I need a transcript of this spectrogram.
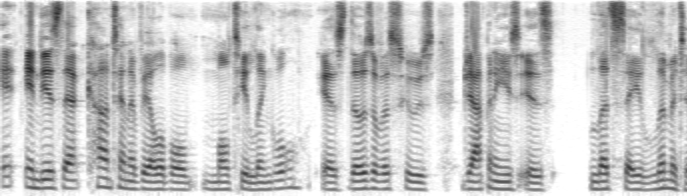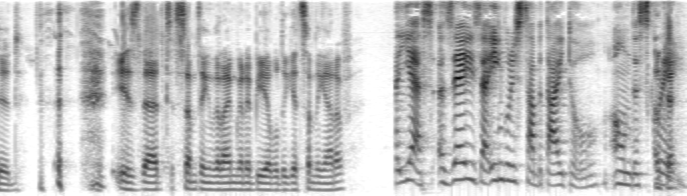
And is that content available multilingual? As those of us whose Japanese is, let's say, limited, is that something that I'm going to be able to get something out of? Yes, there is an English subtitle on the screen. Okay,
